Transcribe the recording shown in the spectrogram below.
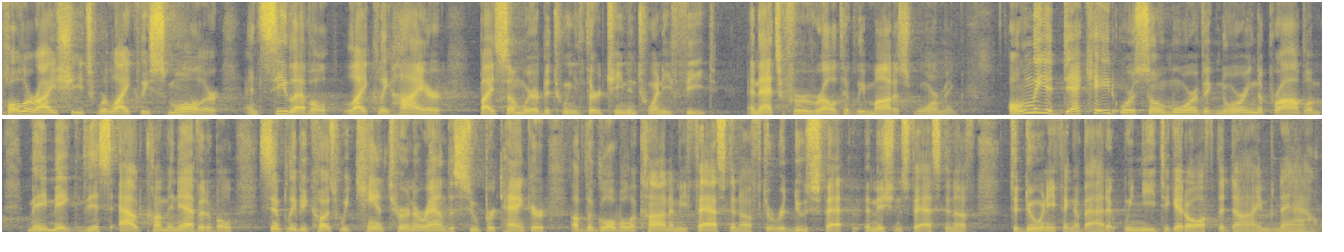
polar ice sheets were likely smaller and sea level likely higher by somewhere between 13 and 20 feet and that's for a relatively modest warming. Only a decade or so more of ignoring the problem may make this outcome inevitable simply because we can't turn around the supertanker of the global economy fast enough to reduce fat emissions fast enough to do anything about it. We need to get off the dime now.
